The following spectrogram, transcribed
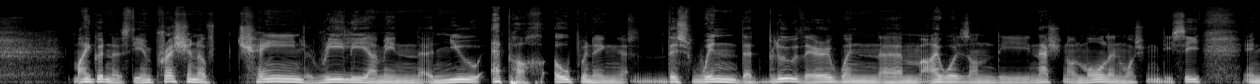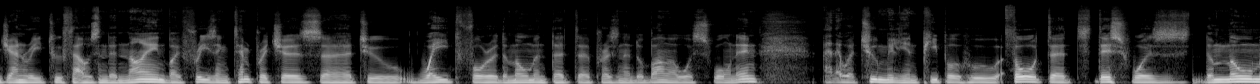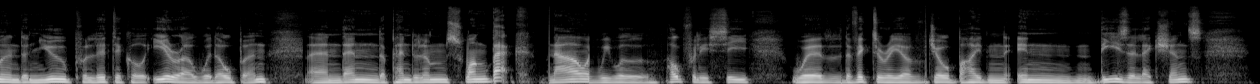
My goodness, the impression of change really i mean a new epoch opening. This wind that blew there when um, i was on the national mall in washington dc in january 2009 by freezing temperatures uh, to wait for the moment that uh, president obama was sworn in and there were 2 million people who thought that this was the moment a new political era would open. And then the pendulum swung back. Now we will hopefully see with the victory of Joe Biden in these elections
